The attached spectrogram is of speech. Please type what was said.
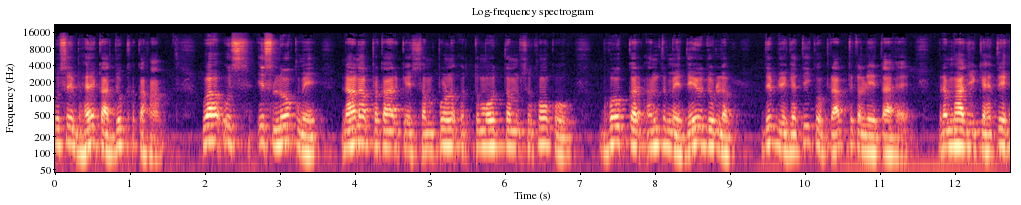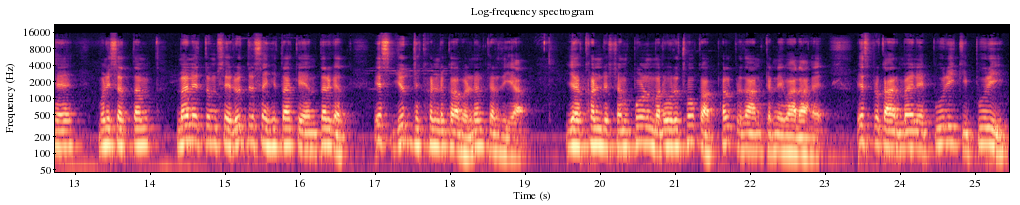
उसे भय का दुख कहाँ। वह उस, इस लोक में नाना प्रकार के संपूर्ण उत्तमोत्तम सुखों को भोग कर अंत में देव दुर्लभ, दिव्य गति को प्राप्त कर लेता है। ब्रह्मा जी कहते हैं, मुनिसत्तम, मैंने तुमसे रुद्र संहिता के अंतर्गत इस युद्ध खंड का वर्णन कर दिया। यह खंड संपूर्ण मनोरथों का फल प्रदान करने वाला है। इस प्रकार मैंने पूरी की पूरी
